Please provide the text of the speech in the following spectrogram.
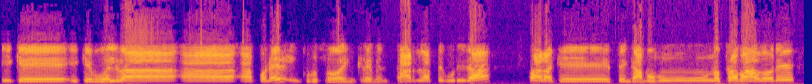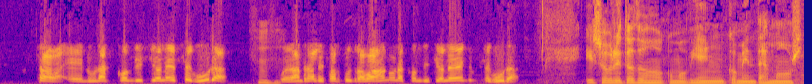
y que, y que vuelva a, a poner, incluso a incrementar la seguridad para que tengamos unos trabajadores en unas condiciones seguras, puedan realizar su trabajo en unas condiciones seguras. Y sobre todo, como bien comentamos,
